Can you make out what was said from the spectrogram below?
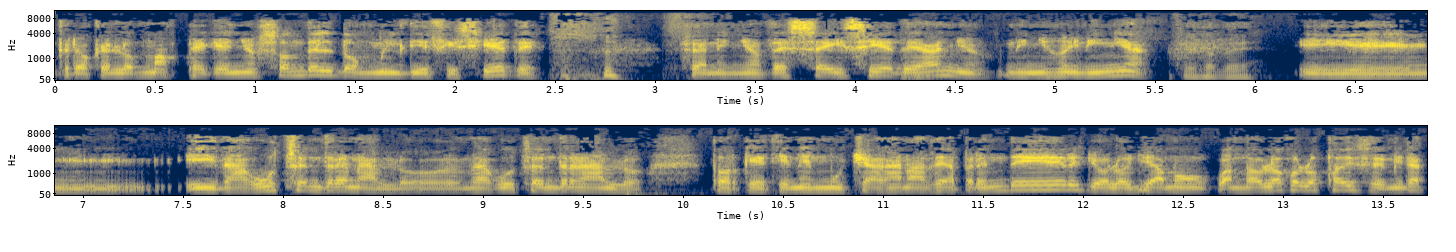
creo que los más pequeños son del 2017. o sea, niños de 6, 7 años, niños y niñas. Fíjate y, y, da gusto entrenarlo, da gusto entrenarlo, porque tienen muchas ganas de aprender. Yo los llamo, cuando hablo con los padres, dice, mira,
